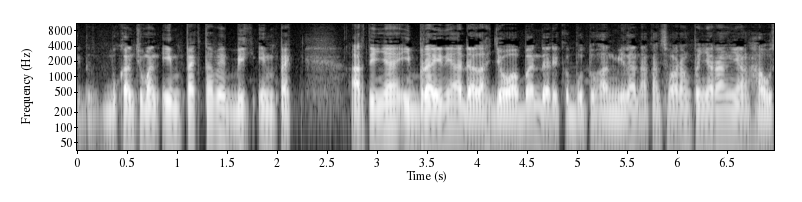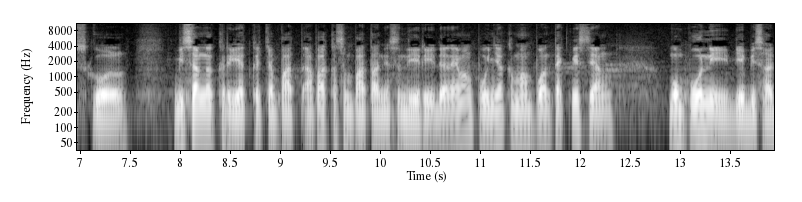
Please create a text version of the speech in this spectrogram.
gitu. Bukan cuma impact tapi big impact. Artinya Ibra ini adalah jawaban dari kebutuhan Milan akan seorang penyerang yang haus gol, bisa nge-create kecepat apa kesempatannya sendiri dan emang punya kemampuan teknis yang mumpuni. Dia bisa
